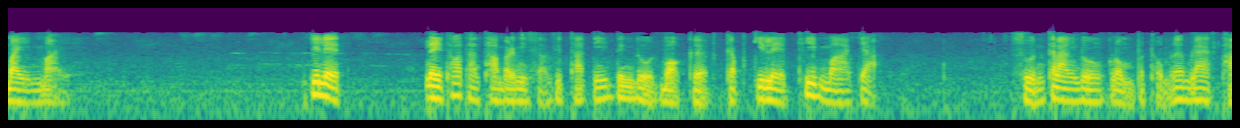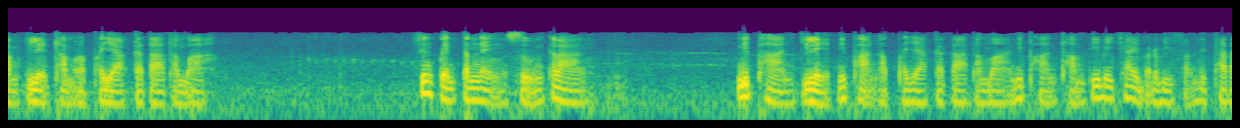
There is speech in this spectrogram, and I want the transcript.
ใหม่ๆ กิเลสในท่อทานธรรมบารมีสามสิบทัศนี้ ดึงดูดบอกเกิดกับกิเลสที่มาจากศูนย์กลางดวงกลมปฐมเริ่มแรกทำกิเลสทำอัพยากตาธรรมา ซึ่งเป็นตำแหน่งศูนย์กลาง นิพพานกิเลสนิพพานอัพยากตาธรรมา นิพพานธรรมที่ไม่ใช่บารมีสามสิทัศ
